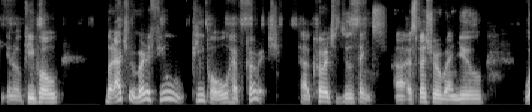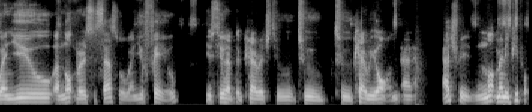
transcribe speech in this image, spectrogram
you know, people, but actually very few people have courage, uh, courage to do things, uh, especially when you when you are not very successful, when you fail, you still have the courage to to to carry on. And actually, not many people.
